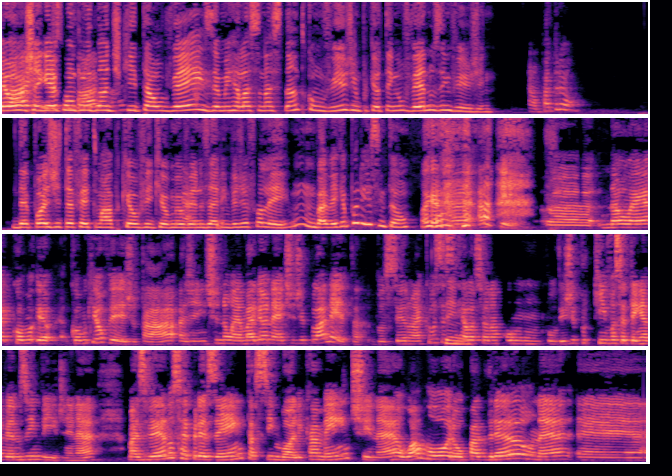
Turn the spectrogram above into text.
eu, eu cheguei isso, à conclusão tá? de que talvez eu me relacionasse tanto com Virgem porque eu tenho Vênus em Virgem. É um padrão. Depois de ter feito o mapa que eu vi que o meu é. Vênus era em Virgem, eu falei, hum, vai ver que é por isso, então. É, assim, uh, não é como, eu, como que eu vejo, tá? A gente não é marionete de planeta. Você não é que você Sim. se relaciona com, com Virgem porque você tem a Vênus em Virgem, né? Mas Vênus representa simbolicamente, né, o amor, ou o padrão, né, é,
